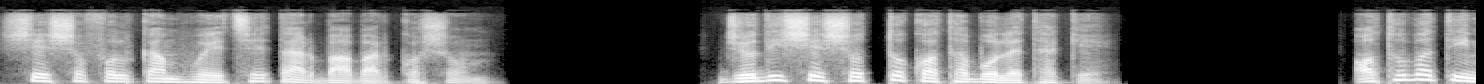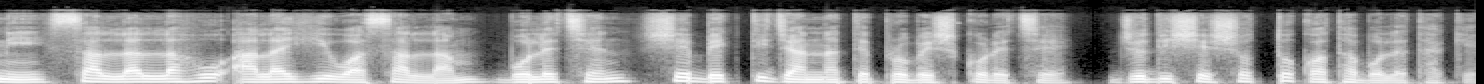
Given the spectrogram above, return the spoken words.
সে সফলকাম হয়েছে তার বাবার কসম। যদি সে সত্য কথা বলে থাকে। অথবা তিনি সাল্লাল্লাহু আলাইহি ওয়াসাল্লাম বলেছেন, সে ব্যক্তি জান্নাতে প্রবেশ করেছে যদি সে সত্য কথা বলে থাকে।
